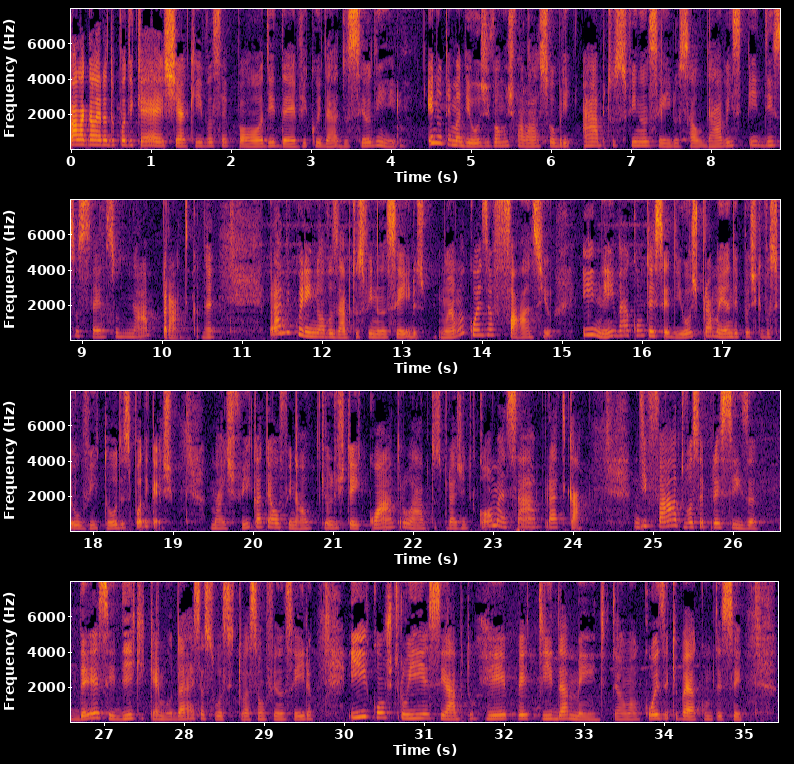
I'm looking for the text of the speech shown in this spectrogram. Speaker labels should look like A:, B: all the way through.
A: Fala galera do podcast, aqui você pode e deve cuidar do seu dinheiro. E no tema de hoje vamos falar sobre hábitos financeiros saudáveis e de sucesso na prática, né? Para adquirir novos hábitos financeiros não é uma coisa fácil e nem vai acontecer de hoje para amanhã depois que você ouvir todo esse podcast. Mas fica até o final que eu listei quatro hábitos para a gente começar a praticar. De fato, você precisa decidir que quer mudar essa sua situação financeira e construir esse hábito repetidamente. Então, é uma coisa que vai acontecer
